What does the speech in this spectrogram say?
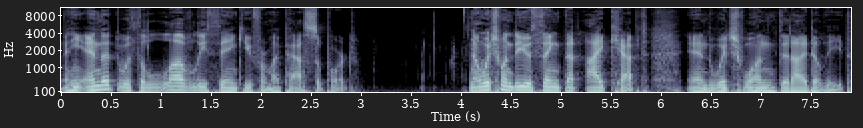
And he ended with a lovely thank you for my past support. Now, which one do you think that I kept and which one did I delete?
